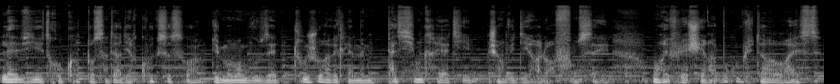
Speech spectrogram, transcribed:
La vie est trop courte pour s'interdire quoi que ce soit. Du moment que vous êtes toujours avec la même passion créative, j'ai envie de dire alors foncez. On réfléchira beaucoup plus tard au reste.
